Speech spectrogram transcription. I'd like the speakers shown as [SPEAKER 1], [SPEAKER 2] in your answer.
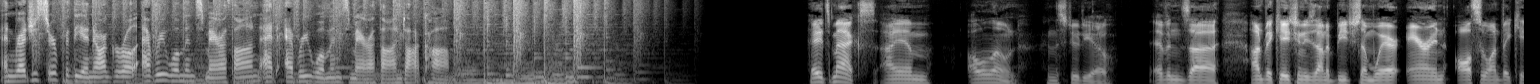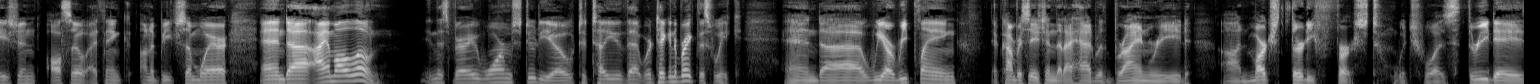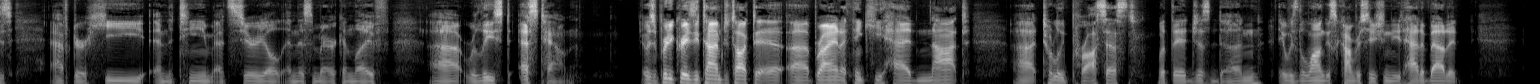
[SPEAKER 1] and register for the inaugural Every Woman's Marathon at everywomansmarathon.com.
[SPEAKER 2] Hey, it's Max. I am all alone in the studio. Evan's uh, on vacation. He's on a beach somewhere. Aaron also on vacation, also, I think, on a beach somewhere. And uh, I am all alone in this very warm studio to tell you that we're taking a break this week. And uh, we are replaying a conversation that I had with Brian Reed on March 31st, which was three days after he and the team at Serial and This American Life uh, released S Town. It was a pretty crazy time to talk to uh, Brian. I think he had not uh, totally processed what they had just done. It was the longest conversation he'd had about it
